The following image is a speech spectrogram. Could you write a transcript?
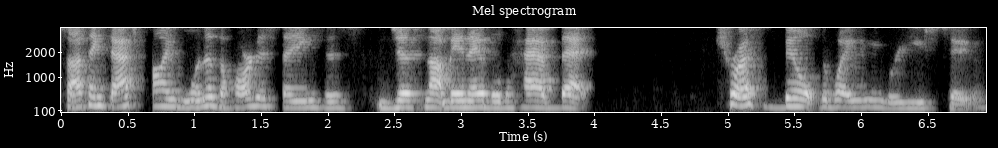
So I think that's probably one of the hardest things is just not being able to have that trust built the way we were used to.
